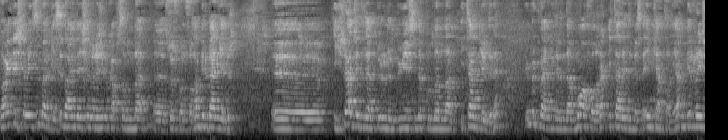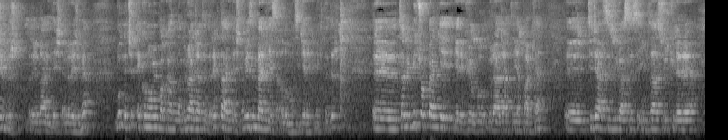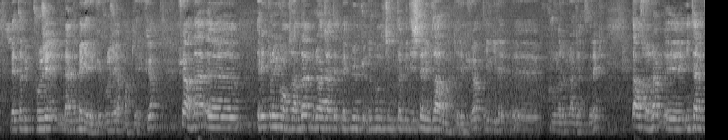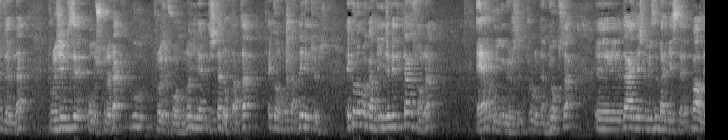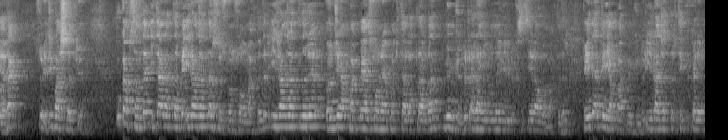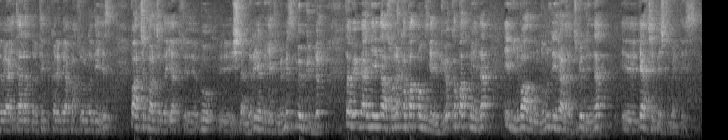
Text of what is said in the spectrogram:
Dahilde işleme izin belgesi, dahilde işleme rejimi kapsamında e, söz konusu olan bir belgedir. E, ihraç edilen ürünün bünyesinde kullanılan ithal girdinin gümrük vergilerinden muaf olarak ithal edilmesine imkan tanıyan bir rejimdir e, dahilde işleme rejimi. Bunun için Ekonomi Bakanlığı'na müracaat ederek dahilde işleme izin belgesi alınması gerekmektedir. E, tabii birçok belge gerekiyor bu müracaatı yaparken. E, Ticaret Sicil Gazetesi imza sürküleri, ve tabii projelendirme gerekiyor, proje yapmak gerekiyor. Şu anda e, elektronik ortamda müracaat etmek mümkündür. Bunun için tabii dijital imza almak gerekiyor ilgili e, kurumlara müracaat ederek. Daha sonra e, internet üzerinden projemizi oluşturarak bu proje formunu yine dijital ortamda Ekonomi Bakanlığı'na iletiyoruz. Ekonomi Bakanlığı inceledikten sonra eğer uygun görürse bir problem yoksa e, dahilleşme izin belgesine bağlayarak süreci başlatıyor. Bu kapsamda ithalatlar ve ihracatlar söz konusu olmaktadır. İhracatları önce yapmak veya sonra yapmak ithalatlardan mümkündür. Herhangi bununla ilgili bir kısıt yer almamaktadır. Peyderpey yapmak mümkündür. İhracatları tek bir kalemde veya ithalatları tek bir kalemde yapmak zorunda değiliz. Parça parça da e, bu e, işlemleri yerine getirmemiz mümkündür. Tabii belgeyi daha sonra kapatmamız gerekiyor. Kapatmayı da ilgili bağlı bulunduğumuz ihracatçı birliğinden e, gerçekleştirmekteyiz.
